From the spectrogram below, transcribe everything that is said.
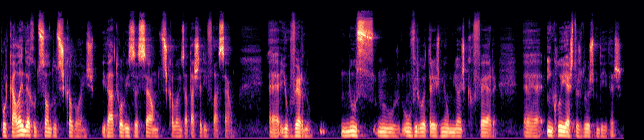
Porque além da redução dos escalões e da atualização dos escalões à taxa de inflação, e o Governo, no, no 1,3 mil milhões que refere, inclui estas duas medidas,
